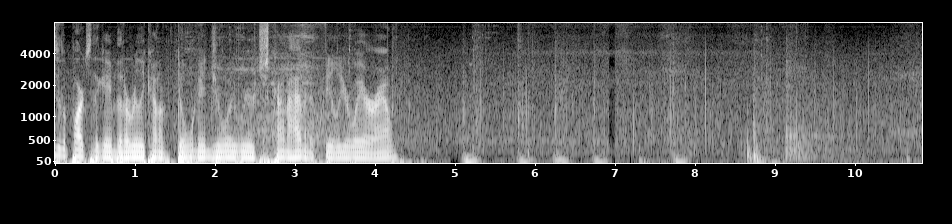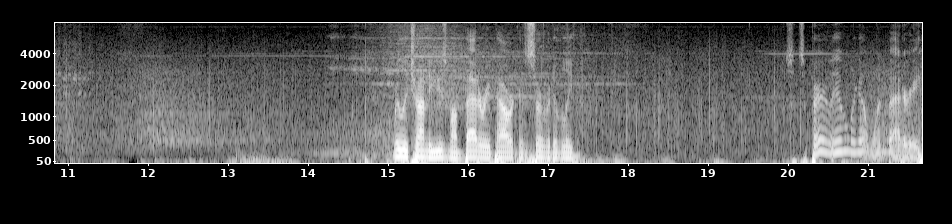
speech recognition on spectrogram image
These are the parts of the game that I really kind of don't enjoy. We're just kind of having to feel your way around. Really trying to use my battery power conservatively. Since apparently I've only got one battery.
